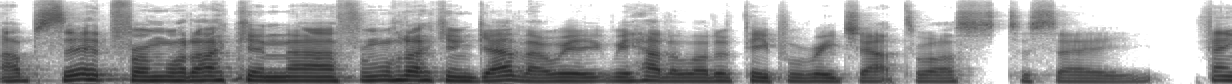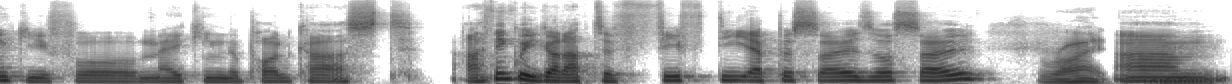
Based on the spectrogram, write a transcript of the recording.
Upset from what I can uh, from what I can gather. We we had a lot of people reach out to us to say thank you for making the podcast. I think we got up to fifty episodes or so. Right. Um. Mm.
